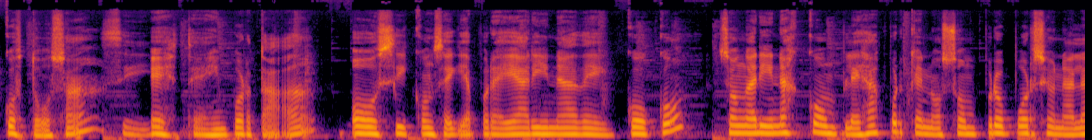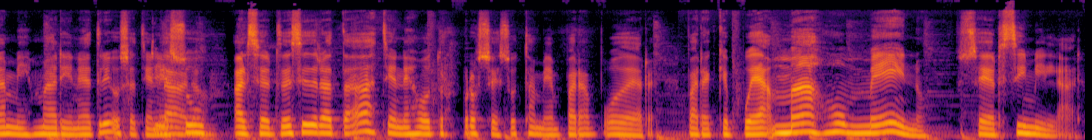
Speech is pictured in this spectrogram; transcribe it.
costosa, Sí. este, es importada, o si conseguía por ahí harina de coco. Son harinas complejas porque no son proporcional a la misma harina de trigo. O sea, tiene Claro. su, al ser deshidratadas, tienes otros procesos también para poder, para que pueda más o menos ser similar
